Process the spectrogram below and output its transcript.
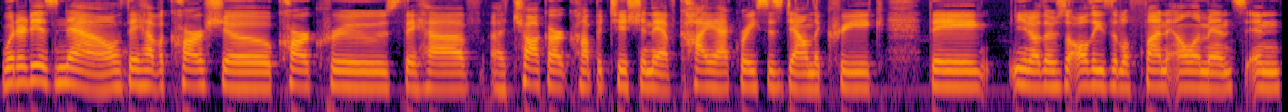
what it is now, they have a car show, car cruise, they have a chalk art competition, they have kayak races down the creek. They, you know, there's all these little fun elements. And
